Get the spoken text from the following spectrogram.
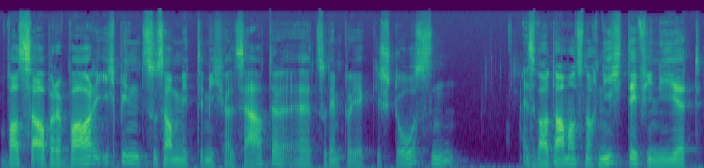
was aber war, ich bin zusammen mit Michael Sauter äh, zu dem Projekt gestoßen. Es war damals noch nicht definiert,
